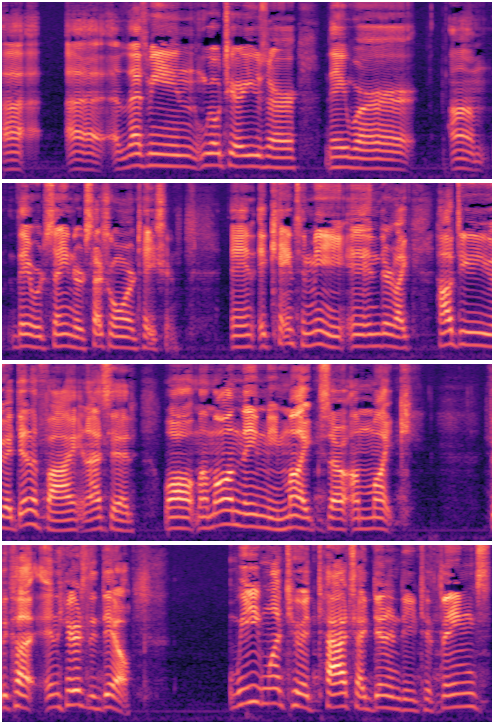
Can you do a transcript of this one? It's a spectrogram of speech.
uh, uh, a lesbian wheelchair user. They were um, they were saying their sexual orientation, and it came to me, and they're like, "How do you identify?" And I said, "Well, my mom named me Mike, so I'm Mike." Because, and here's the deal we want to attach identity to things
